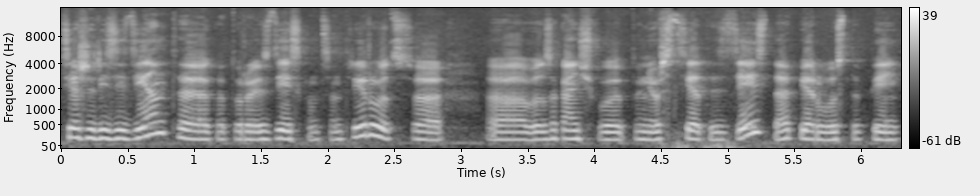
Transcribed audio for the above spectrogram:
те же резиденты, которые здесь концентрируются, заканчивают университеты здесь, да, первую ступень,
